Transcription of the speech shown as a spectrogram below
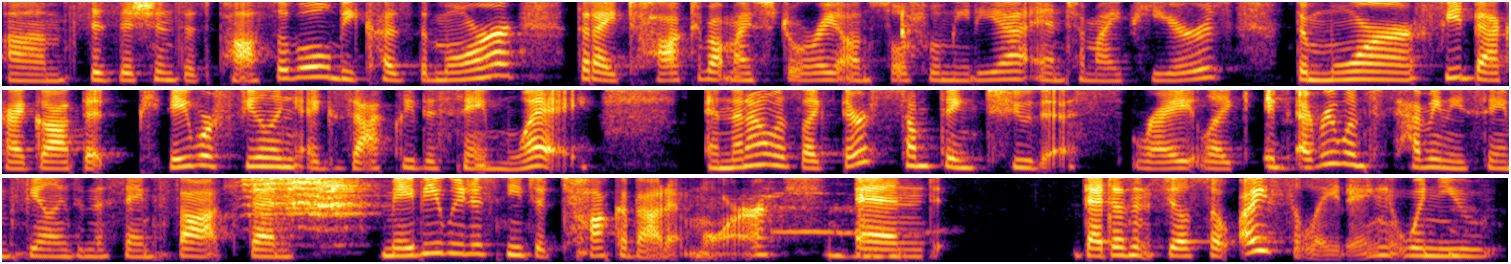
um, physicians as possible because the more that I talked about my story on social media and to my peers, the more feedback I got that they were feeling exactly the same way. And then I was like, there's something to this, right? Like, if everyone's having these same feelings and the same thoughts, then maybe we just need to talk about it more. Mm-hmm. And that doesn't feel so isolating when you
